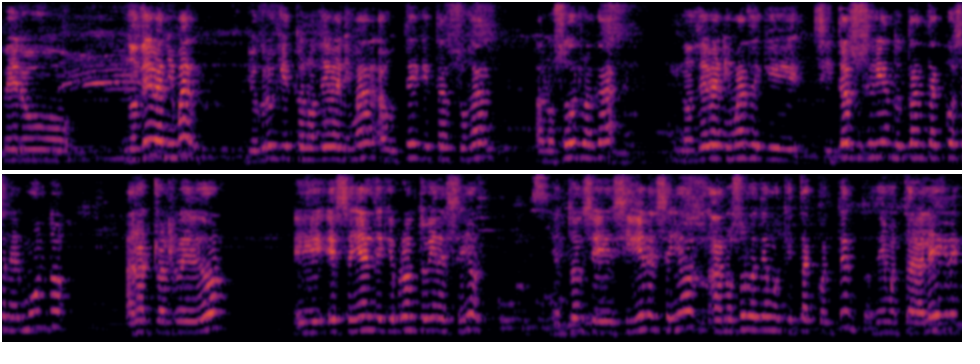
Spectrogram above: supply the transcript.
pero nos debe animar. Yo creo que esto nos debe animar a usted que está en su hogar, a nosotros acá, nos debe animar de que si está sucediendo tantas cosas en el mundo, a nuestro alrededor, eh, es señal de que pronto viene el Señor. Entonces, si viene el Señor, a nosotros tenemos que estar contentos, debemos estar alegres,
